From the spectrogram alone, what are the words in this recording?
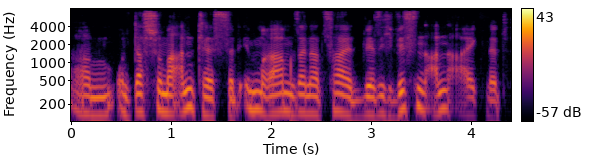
und das schon mal antestet im Rahmen seiner Zeit, wer sich Wissen aneignet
